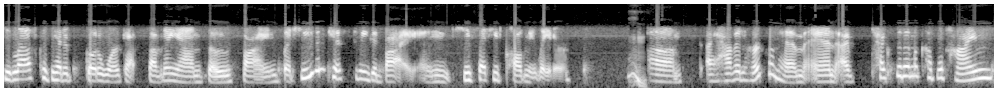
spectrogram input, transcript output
He left because he had to go to work at 7 a.m., so it was fine. But he even kissed me goodbye, and he said he'd call me later. Um, I haven't heard from him, and I've texted him a couple times,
